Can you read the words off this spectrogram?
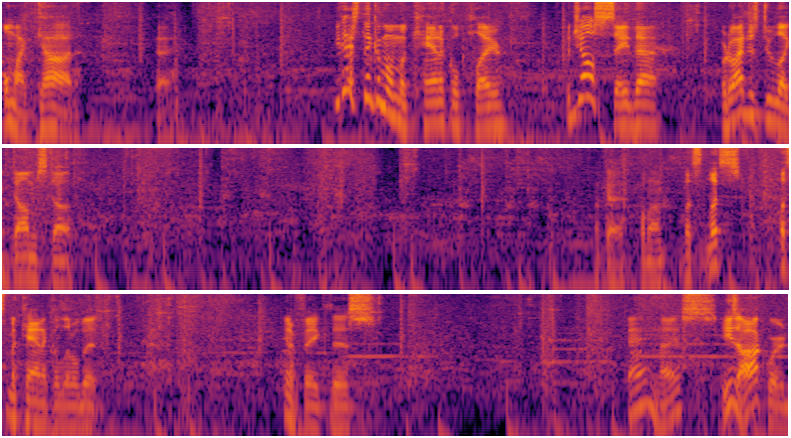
Oh my God. Okay. You guys think I'm a mechanical player? Would y'all say that? Or do I just do like dumb stuff? Okay, hold on. Let's let's let's mechanic a little bit. Gonna fake this. Okay, nice. He's awkward.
